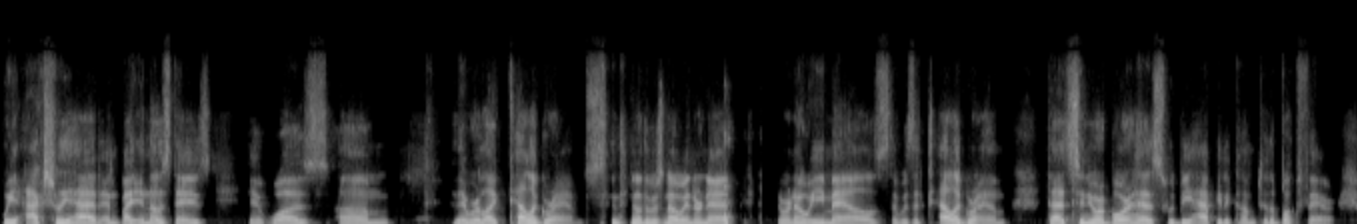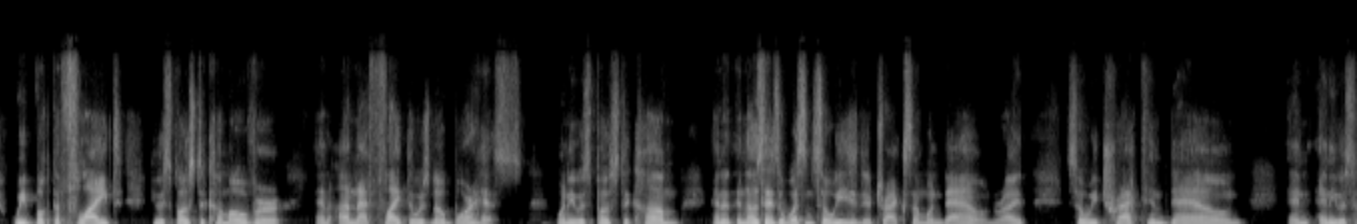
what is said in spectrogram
We actually had, and by in those days, it was um, they were like telegrams. you know, there was no internet. There were no emails. There was a telegram that Senor Borges would be happy to come to the book fair. We booked a flight. He was supposed to come over. And on that flight, there was no Borges when he was supposed to come. And in those days, it wasn't so easy to track someone down, right? So we tracked him down, and and he was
